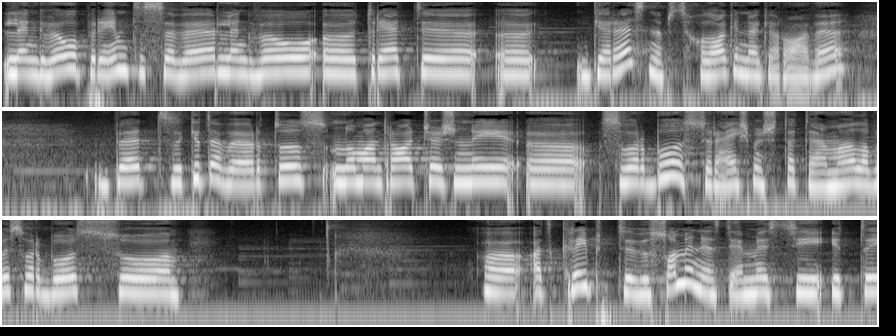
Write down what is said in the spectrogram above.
lengviau priimti save ir lengviau uh, turėti uh, geresnę psichologinę gerovę. Bet kita vertus, nu, man atrodo, čia, žinai, uh, svarbu sureikšminti šitą temą, labai svarbu su atkreipti visuomenės dėmesį į tai,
